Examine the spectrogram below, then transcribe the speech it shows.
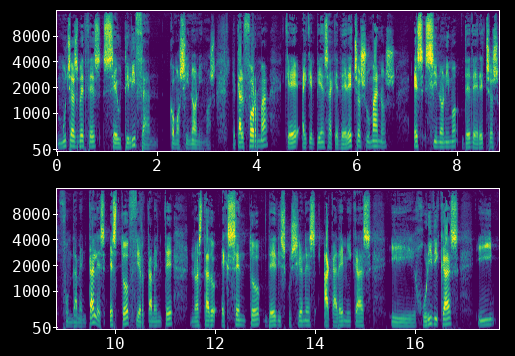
muchas veces se utilizan como sinónimos, de tal forma que hay quien piensa que derechos humanos es sinónimo de derechos fundamentales. Esto ciertamente no ha estado exento de discusiones académicas y jurídicas y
